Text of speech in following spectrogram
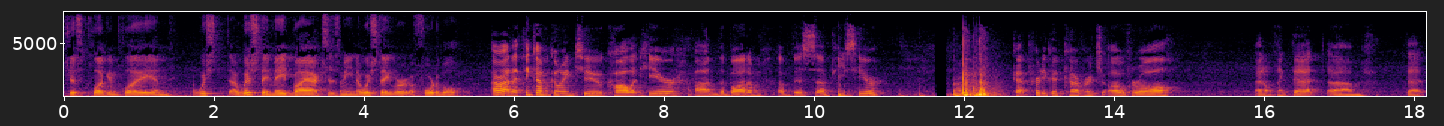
just plug and play. And I wish, I wish they made biaxes. I mean, I wish they were affordable. All right, I think I'm going to call it here on the bottom of this uh, piece here. Got pretty good coverage overall. I don't think that um, that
